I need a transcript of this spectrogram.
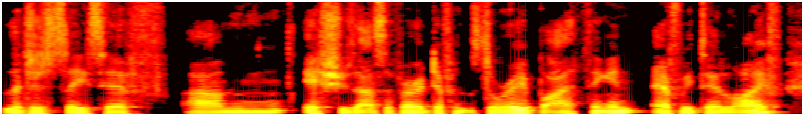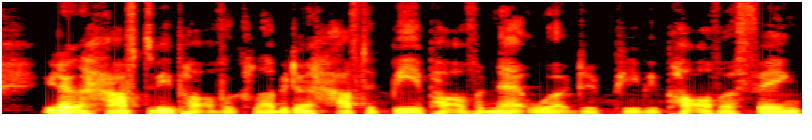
legislative um, issues, that's a very different story. But I think in everyday life, you don't have to be part of a club. You don't have to be part of a network to be part of a thing,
